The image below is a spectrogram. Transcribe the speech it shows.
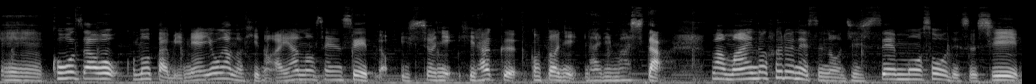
えー、講座をこの度ねヨガの日の綾乃先生と一緒に開くことになりました。まあ、マインドフルネスの実践もそうですし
